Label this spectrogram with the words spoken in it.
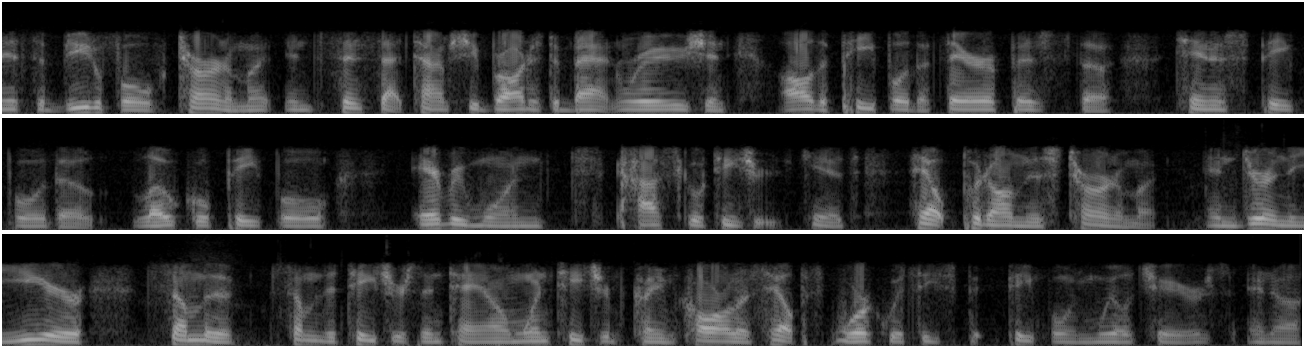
it's a beautiful tournament. And since that time, she brought it to Baton Rouge, and all the people, the therapists, the tennis people, the local people, everyone, high school teachers, kids, helped put on this tournament. And during the year, some of the some of the teachers in town, one teacher named Carlos helps work with these p- people in wheelchairs, and uh,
